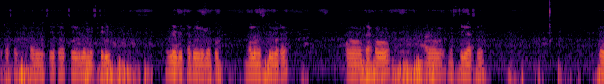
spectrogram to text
এটা সব কাজ হচ্ছে। এটা হচ্ছে এগুলো মিস্ত্রি। লেদে থাকে এগুলো খুব ভালো মিস্ত্রি বটে। তো দেখাবো আরও মিস্ত্রি আছে তো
